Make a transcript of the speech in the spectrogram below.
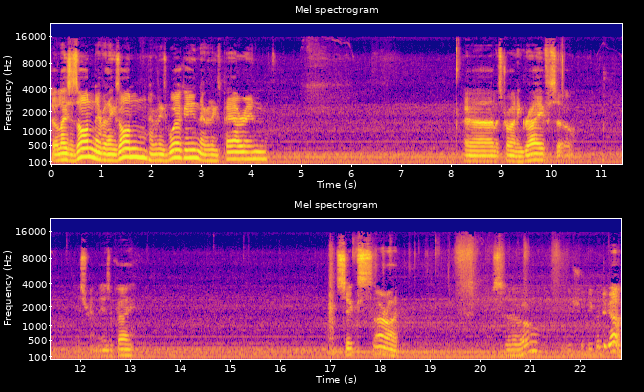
So laser's on, everything's on, everything's working, everything's powering. Uh, let's try and engrave. So this round is okay. Six. All right. So we should be good to go.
